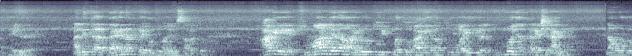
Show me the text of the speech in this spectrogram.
ಅಂತ ಹೇಳಿದ್ದಾರೆ. ಅಲ್ಲಿಂದ ದಯಾನಂದ್ ಪೈ ಒಂದು ಐವತ್ತು ಸಾವಿರ ಕೊಟ್ಟರು ಹಾಗೆ ಸುಮಾರು ಜನ ಐವತ್ತು, ಇಪ್ಪತ್ತು, ಹಾಗೆ ಹತ್ತು, ಐದು ಎಲ್ಲ ತುಂಬ ಜನ ಕಲೆಕ್ಷನ್ ಆಗಿದೆ. ನಾವು ಅದು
